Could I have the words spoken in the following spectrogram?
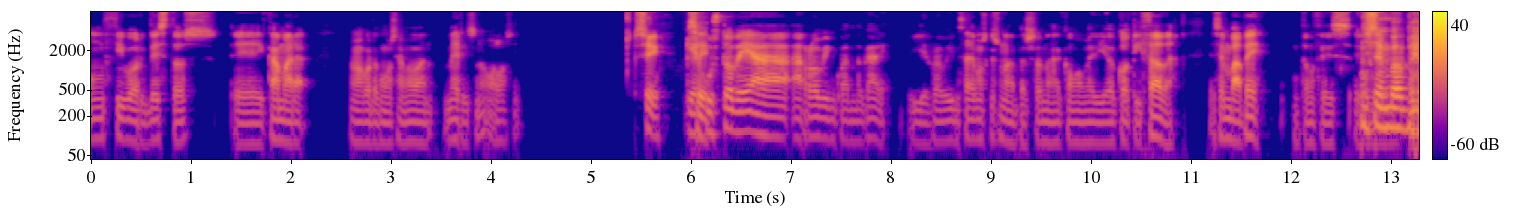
Un cyborg de estos, eh, cámara. No me acuerdo cómo se llamaban. Meris, ¿no? O algo así. Sí. Que Sí. justo ve a, a Robin cuando cae. Y Robin sabemos que es una persona como medio cotizada. Es Mbappé. Entonces, eh, Es Mbappé.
